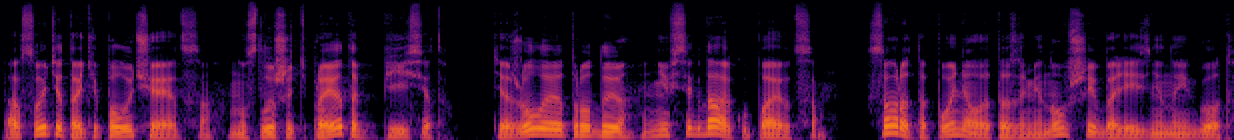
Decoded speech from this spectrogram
По сути, так и получается, но слышать про это бесит. Тяжелые труды не всегда окупаются. Сорота понял это за минувший болезненный год.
